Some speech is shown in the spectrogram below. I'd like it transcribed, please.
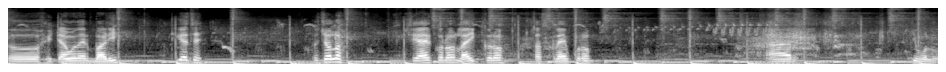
তো এটা আমাদের বাড়ি, ঠিক আছে? তো চলো শেয়ার করো লাইক করো সাবস্ক্রাইব করো। আর কি বলব?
